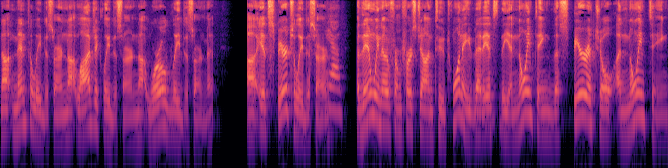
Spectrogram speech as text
not mentally discerned, not logically discerned, not worldly discernment. Uh, it's spiritually discerned. Yeah. But then we know from 1 John 2:20 that it's the anointing, the spiritual anointing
